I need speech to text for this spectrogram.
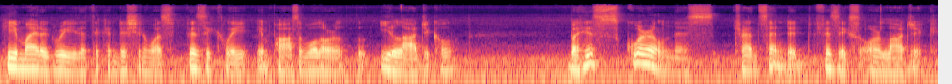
He might agree that the condition was physically impossible or illogical, but his squirrelness transcended physics or logic.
